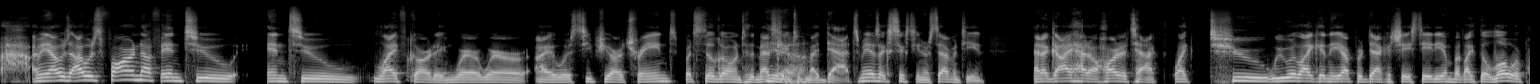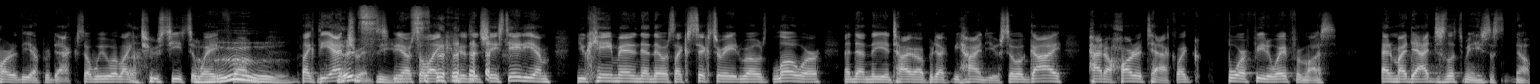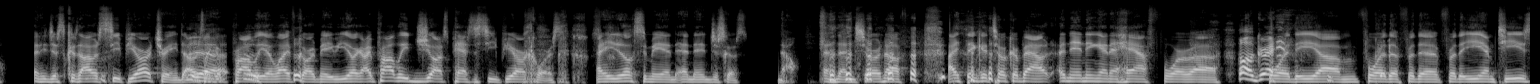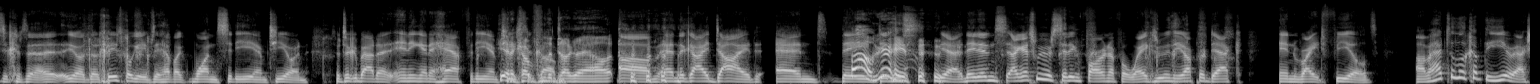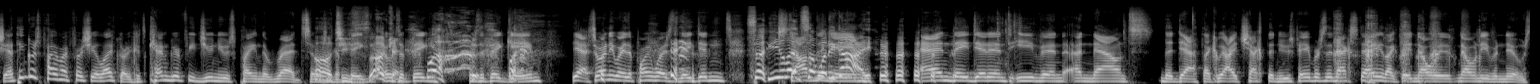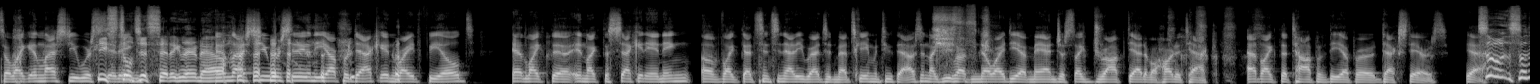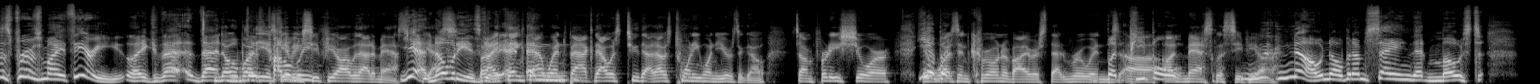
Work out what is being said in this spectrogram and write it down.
I mean, I was I was far enough into into lifeguarding where where I was CPR trained, but still going to the Mets games with my dad. To me, I was like sixteen or seventeen, and a guy had a heart attack. Like two, we were like in the upper deck at Shea Stadium, but like the lower part of the upper deck. So we were like two seats away from like the entrance, you know. So like at Shea Stadium, you came in and then there was like six or eight rows lower, and then the entire upper deck behind you. So a guy had a heart attack like four feet away from us, and my dad just looked at me. He's just no. And he just because I was CPR trained, I was like a, probably a lifeguard, maybe like I probably just passed the CPR course. And he looks at me and and then just goes no. And then sure enough, I think it took about an inning and a half for uh, oh great. for the um for the for the for the EMTs because uh, you know those baseball games they have like one city EMT on, so it took about an inning and a half for the EMTs he had to to come from the dugout. um, and the guy died, and they Oh, didn't, yeah they didn't. I guess we were sitting far enough away because we were in the upper deck in right field. Um, I had to look up the year actually. I think it was probably my first year of lifeguarding because Ken Griffey Jr. was playing the Reds, so it was Oh, like a big, Jesus. it was a big, Well- it was a big game. Yeah. So anyway, the point was they didn't so you let somebody die. and they didn't even announce the death. Like I checked the newspapers the next day, like they know no one even knew. So like unless you were He's sitting, still just sitting there now. unless you were sitting in the upper deck in right field and like the in like the second inning of like that Cincinnati Reds and Mets game in 2000, like you have no idea, man just like dropped dead of a heart attack at like the top of the upper deck stairs. Yeah. so so this proves my theory. Like that that Nobody is probably, giving CPR without a mask. Yeah, nobody is But I think and- that went back. That was two. That that was 21 years ago. So I'm pretty sure Yeah, it but- wasn't coronavirus that ruined But uh, people- unmaskless CPR. N- No, no, but I'm saying that most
